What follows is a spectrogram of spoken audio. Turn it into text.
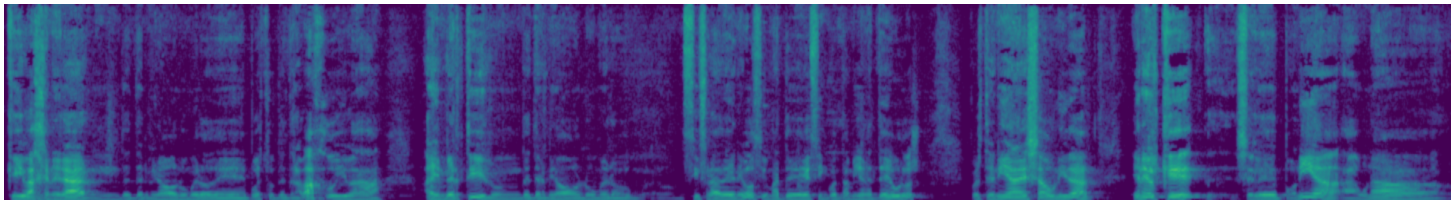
que iba a generar un determinado número de puestos de trabajo, iba a invertir un determinado número, cifra de negocio, más de 50 millones de euros, pues tenía esa unidad en el que se le ponía a una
